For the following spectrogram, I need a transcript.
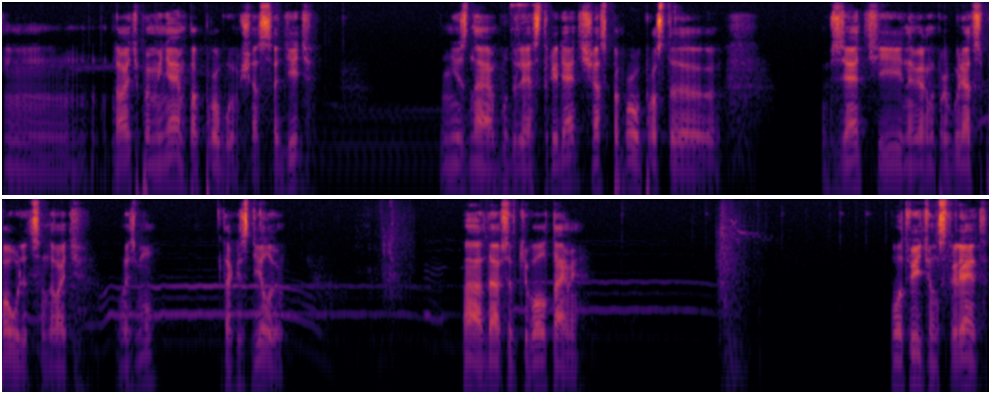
М -м давайте поменяем, попробуем сейчас одеть. Не знаю, буду ли я стрелять. Сейчас попробую просто взять и, наверное, прогуляться по улице. Давайте возьму. Так сделаю. А, да, все-таки болтами. Вот видите, он стреляет.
